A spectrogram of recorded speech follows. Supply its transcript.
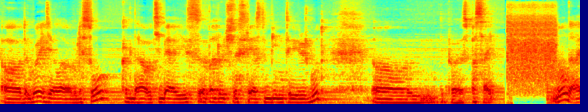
А Другое дело в лесу, когда у тебя из подручных средств бинты и жгут, э, типа спасай. Ну да,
